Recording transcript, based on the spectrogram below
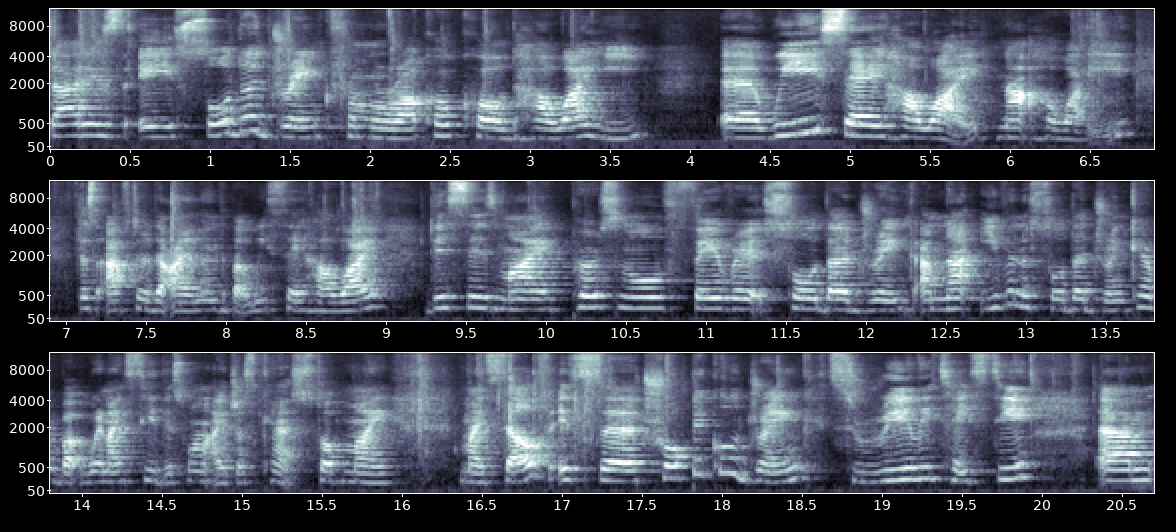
That is a soda drink from Morocco called Hawaii uh, we say Hawaii, not Hawaii, just after the island, but we say Hawaii. This is my personal favorite soda drink. I'm not even a soda drinker, but when I see this one, I just can't stop my myself. It's a tropical drink. It's really tasty. Um,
